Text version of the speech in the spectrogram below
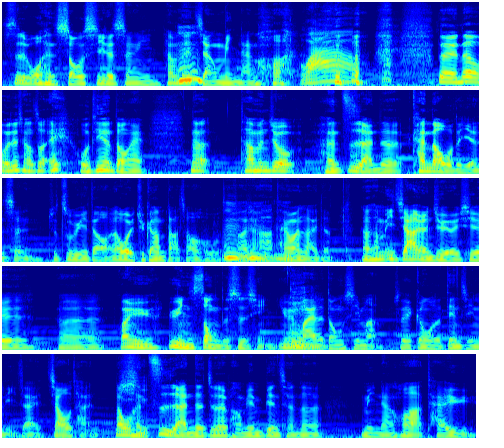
是我很熟悉的声音，他们在讲闽南话。嗯、哇，对，那我就想说，哎、欸，我听得懂，哎，那他们就。很自然的看到我的眼神，就注意到，然后我也去跟他们打招呼，才发现啊，台湾来的。那他们一家人就有一些呃关于运送的事情，因为买了东西嘛，所以跟我的店经理在交谈。那我很自然的就在旁边变成了闽南话、台语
